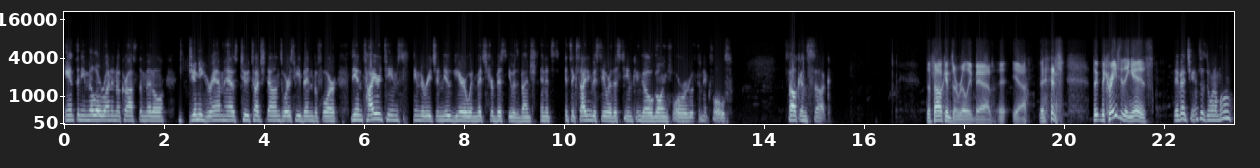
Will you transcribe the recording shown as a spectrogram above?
Anthony Miller running across the middle. Jimmy Graham has two touchdowns. Where's he been before? The entire team seemed to reach a new gear when Mitch Trubisky was benched, and it's it's exciting to see where this team can go going forward with the Nick Foles. Falcons suck. The Falcons are really bad. It, yeah. the the crazy thing is they've had chances to win them all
